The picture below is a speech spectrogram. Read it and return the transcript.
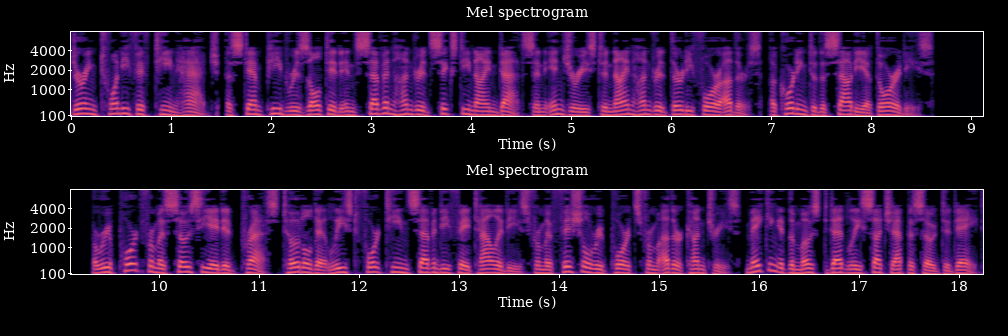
During 2015 Hajj, a stampede resulted in 769 deaths and injuries to 934 others, according to the Saudi authorities. A report from Associated Press totaled at least 1470 fatalities from official reports from other countries, making it the most deadly such episode to date.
